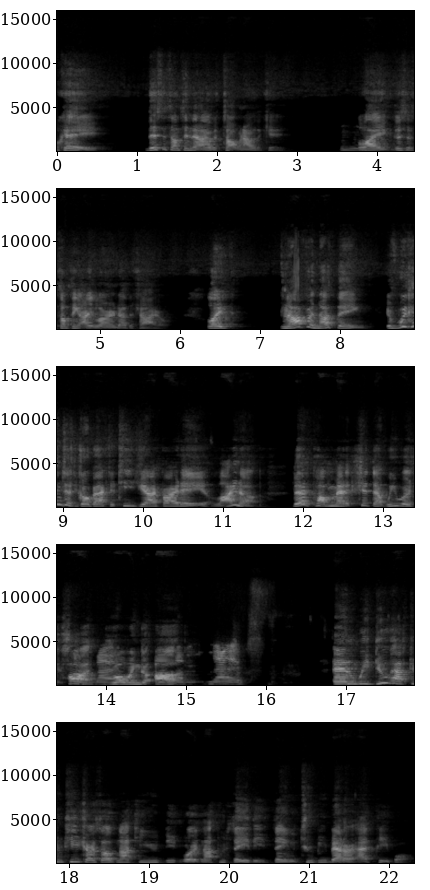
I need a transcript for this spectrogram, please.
Okay, this is something that I was taught when I was a kid. Mm-hmm. Like, this is something I learned as a child. Like, not for nothing, if we can just go back to TGI Friday lineup, there's problematic shit that we were taught growing up. And we do have to teach ourselves not to use these words, not to say these things to be better at people.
